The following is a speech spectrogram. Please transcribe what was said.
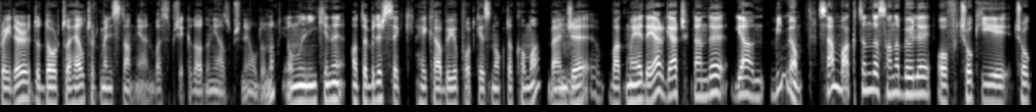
Crater The Door to Hell Türkmenistan. Yani basit bir şekilde adını yazmış ne olduğunu. Onun linkini atabilirsek hkbupodcast.com'a bence bakmaya değer. Gerçekten de ya bilmiyorum sen baktığında sana böyle of çok iyi, çok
